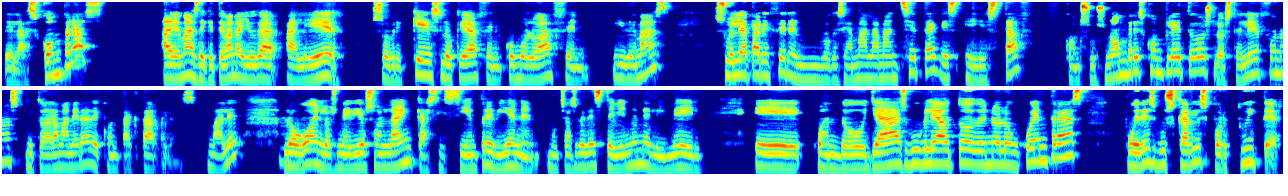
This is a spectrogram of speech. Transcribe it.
¿De las compras? Además de que te van a ayudar a leer sobre qué es lo que hacen, cómo lo hacen y demás, suele aparecer en lo que se llama la mancheta, que es el staff con sus nombres completos, los teléfonos y toda la manera de contactarles, ¿vale? Luego en los medios online casi siempre vienen, muchas veces te vienen el email. Eh, cuando ya has googleado todo y no lo encuentras, puedes buscarles por Twitter.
